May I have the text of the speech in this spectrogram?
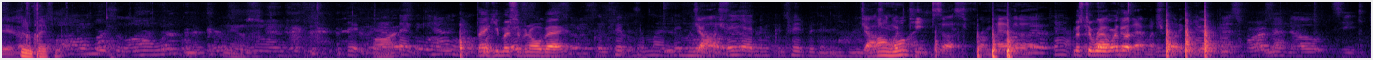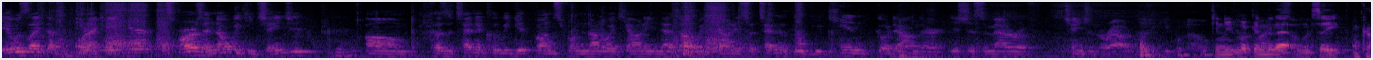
been paid for. I think the county would. Thank you, Mr. Van Orbeck. Contribute some money. They- Josh. They hadn't contributed. Josh, Long what keeps us from having a Mr. route Warren, go that much further? As far as I know, see, it was like that when I came here, as far as I know, we can change it. Um, cause technically we get funds from Nottoway County and that's Nottoway County, so technically we can go down there. It's just a matter of changing the route, and letting people know. Can you look into that and see? Okay,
